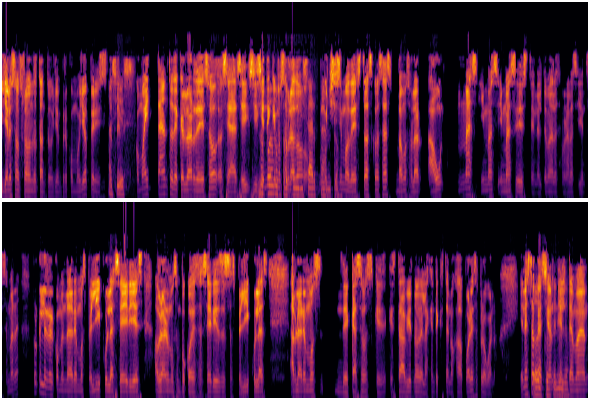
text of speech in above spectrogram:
ya lo estamos hablando tanto pero como yo, pero como hay tanto de qué hablar de eso, o sea, si, si sienten que hemos hablado muchísimo de estas cosas, vamos a hablar aún más y más y más este, en el tema de la semana, la siguiente semana, porque les recomendaremos películas, series, hablaremos un poco de esas series, de esas películas, hablaremos de casos que, que estaba viendo de la gente que está enojada por eso, pero bueno, en esta ocasión el, tema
